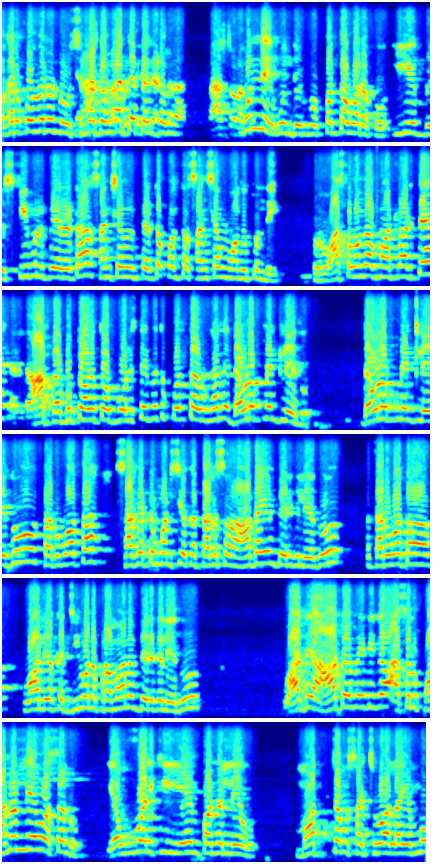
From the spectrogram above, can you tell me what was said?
ఒకరికొకరు నువ్వు చిన్న దొంగ అంటే పెద్ద దొంగ. ఉంది ఉంది. కొంతవరకు ఈ స్కీముల పేరిట సంక్షేమం పేరిట కొంత సంక్షేమం అందుతుంది. వాస్తవంగా మాట్లాడితే ఆ ప్రభుత్వాలతో పోలిస్తే కొంత కానీ డెవలప్మెంట్ లేదు. డెవలప్మెంట్ లేదు తర్వాత సగటు మనిషి యొక్క తలస ఆదాయం పెరగలేదు తర్వాత వాళ్ళ యొక్క జీవన ప్రమాణం పెరగలేదు వాటి ఆటోమేటిక్గా అసలు పనులు లేవు అసలు. ఎవరికి ఏం పనులు లేవు. మొత్తం సచివాలయము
